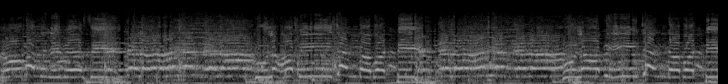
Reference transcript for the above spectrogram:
పదవులను వదిలివేసి. గులాబీ జెండ బట్టి. గులాబీ జెండ బట్టి.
